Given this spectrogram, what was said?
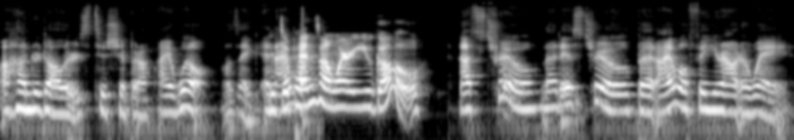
a hundred dollars to ship it off. I will. I was like, and it depends on where you go. that's true. That is true. But I will figure out a way.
